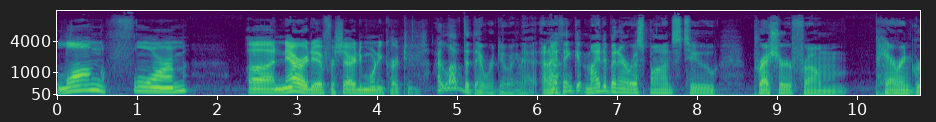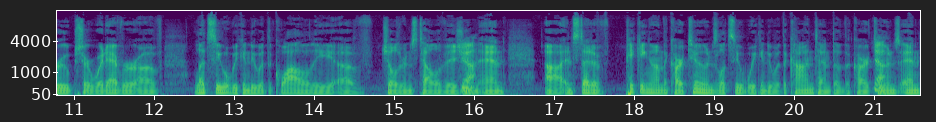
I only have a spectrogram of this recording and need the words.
long form uh, narrative for Saturday morning cartoons. I love that they were doing that. And I think it might have been a response to pressure from parent groups or whatever of let's see what we can do with the quality of children's television Yeah. and uh, instead of picking on the cartoons let's see what we can do with the content of the cartoons and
